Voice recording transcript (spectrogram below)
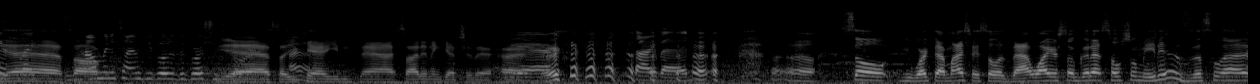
yeah, like, so how many times you go to the grocery store? yeah, so you I don't can't. You, yeah, so I didn't get you there. All right. know. Sorry, bud. Uh, so you worked at MySpace. So is that why you're so good at social media? Is this why?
